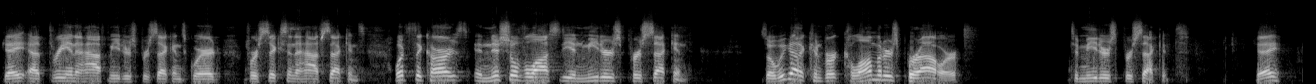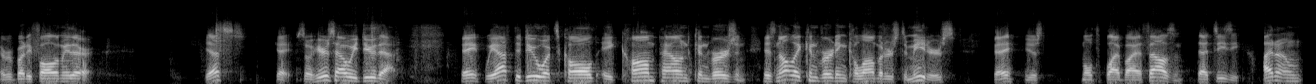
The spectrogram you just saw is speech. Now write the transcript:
Okay, at three and a half meters per second squared for six and a half seconds. What's the car's initial velocity in meters per second? So we got to convert kilometers per hour to meters per second. Okay, everybody follow me there? Yes. Okay, so here's how we do that. Okay, we have to do what's called a compound conversion. It's not like converting kilometers to meters. Okay, you just multiply by a thousand. That's easy. I don't.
